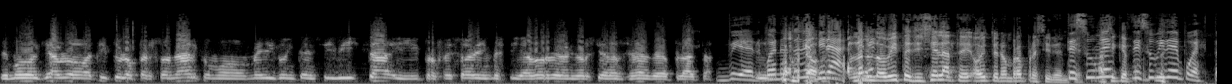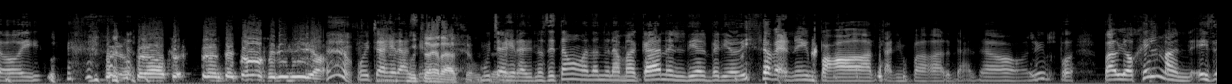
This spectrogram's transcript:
de modo que hablo a título personal como médico intensivista y profesor e investigador de la Universidad Nacional de La Plata. Bien, bueno, entonces mira... Cuando viste, Gisela, hoy te nombró presidente. Te, te subí de puesto hoy. bueno, pero, pero, ante todo, feliz día. Muchas gracias. Muchas gracias. Muchas, gracias. Nos estamos mandando una macana en el Día del Periodista, pero no importa, no importa, no, no importa. Pablo Hellman, es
